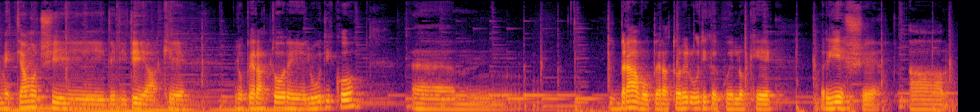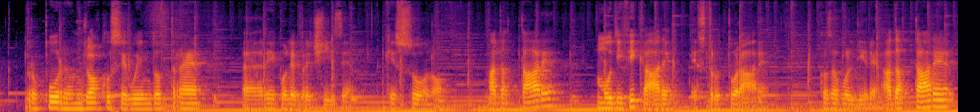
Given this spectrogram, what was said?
mettiamoci dell'idea che l'operatore ludico, ehm, il bravo operatore ludico è quello che riesce a proporre un gioco seguendo tre eh, regole precise che sono adattare, modificare e strutturare. Cosa vuol dire? Adattare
